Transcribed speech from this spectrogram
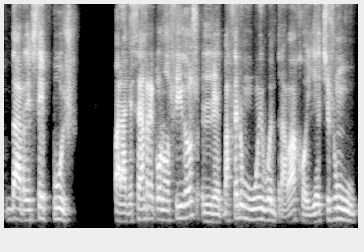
dar ese push para que sean reconocidos, les va a hacer un muy buen trabajo. Y Edge es un,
